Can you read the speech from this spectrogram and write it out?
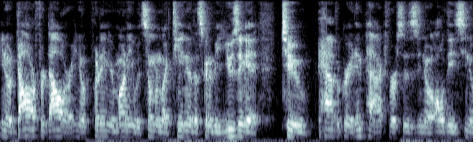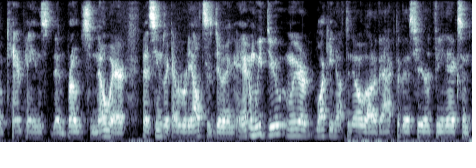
you know, dollar for dollar, you know, putting your money with someone like Tina that's going to be using it to have a great impact versus you know all these you know campaigns and roads to nowhere that it seems like everybody else is doing. And, we do we are lucky enough to know a lot of activists here in phoenix and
